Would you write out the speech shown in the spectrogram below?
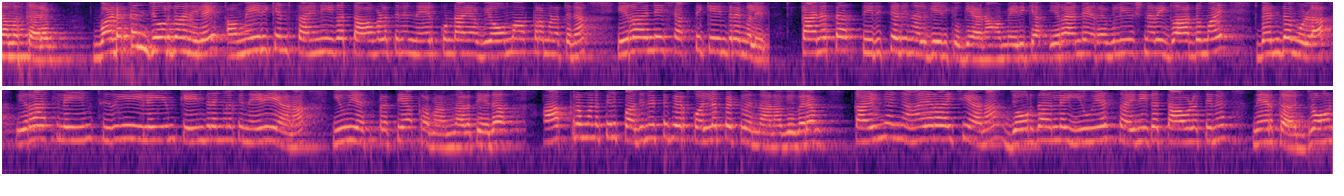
നമസ്കാരം. വടക്കൻ ജോർദാനിലെ അമേരിക്കൻ സൈനിക താവളത്തിന് നേർക്കുണ്ടായ വ്യോമാക്രമണത്തിന് ഇറാന്റെ ശക്തി കേന്ദ്രങ്ങളിൽ കനത്ത തിരിച്ചടി നൽകിയിരിക്കുകയാണ് അമേരിക്ക. ഇറാന്റെ റെവല്യൂഷണറി ഗാർഡുമായി ബന്ധമുള്ള ഇറാഖിലെയും സിറിയയിലെയും കേന്ദ്രങ്ങൾക്ക് നേരെയാണ് യു എസ് പ്രത്യാക്രമണം നടത്തിയത്. ആക്രമണത്തിൽ പതിനെട്ട് പേർ കൊല്ലപ്പെട്ടു എന്നാണ് വിവരം. കഴിഞ്ഞ ഞായറാഴ്ചയാണ് ജോർദാനിലെ യു എസ് സൈനിക താവളത്തിന് നേർക്ക് ഡ്രോൺ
